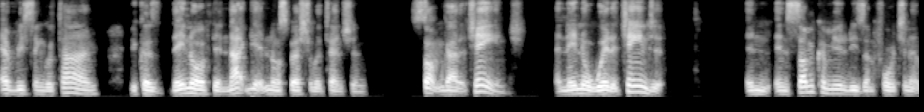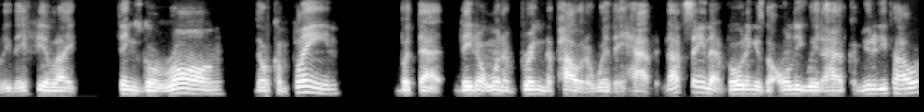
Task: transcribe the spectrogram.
every single time because they know if they're not getting no special attention, something got to change and they know where to change it. In in some communities unfortunately, they feel like things go wrong, they'll complain, but that they don't want to bring the power to where they have it. Not saying that voting is the only way to have community power,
